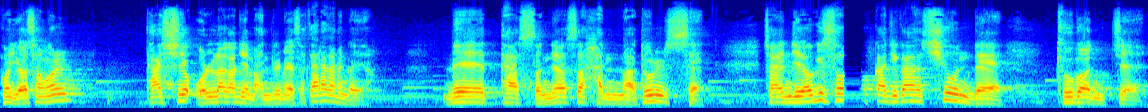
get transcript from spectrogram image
그 여성을 다시 올라가게 만들면서 따라가는 거예요. 넷, 다섯, 여섯, 하나, 둘, 셋. 자, 이제 여기서까지가 쉬운데 두 번째,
